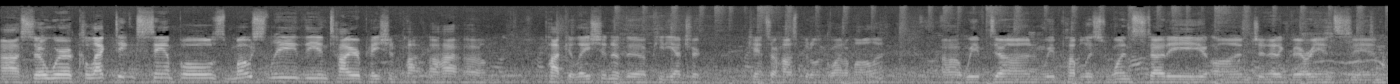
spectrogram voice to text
Uh, so we're collecting samples, mostly the entire patient po- uh, um, population of the pediatric cancer hospital in Guatemala. Uh, we've done, we published one study on genetic variants in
